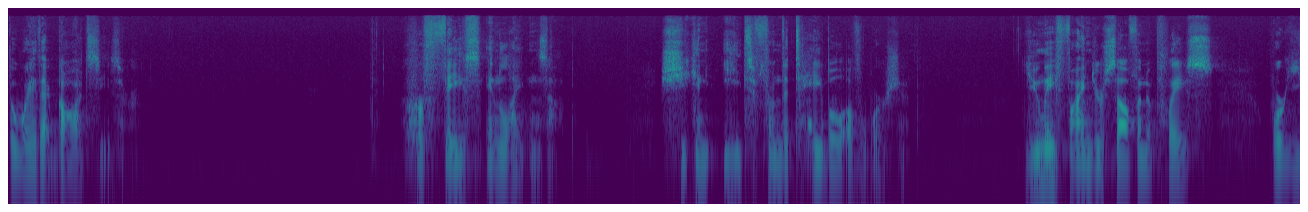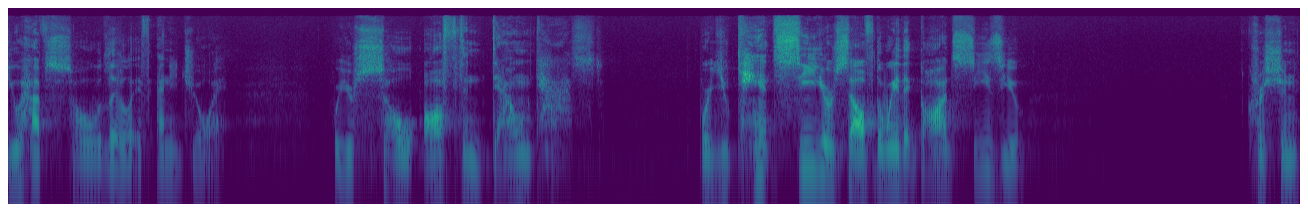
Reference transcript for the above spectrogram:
the way that God sees her. Her face enlightens up. She can eat from the table of worship. You may find yourself in a place where you have so little, if any, joy where you're so often downcast, where you can't see yourself the way that God sees you. Christian,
